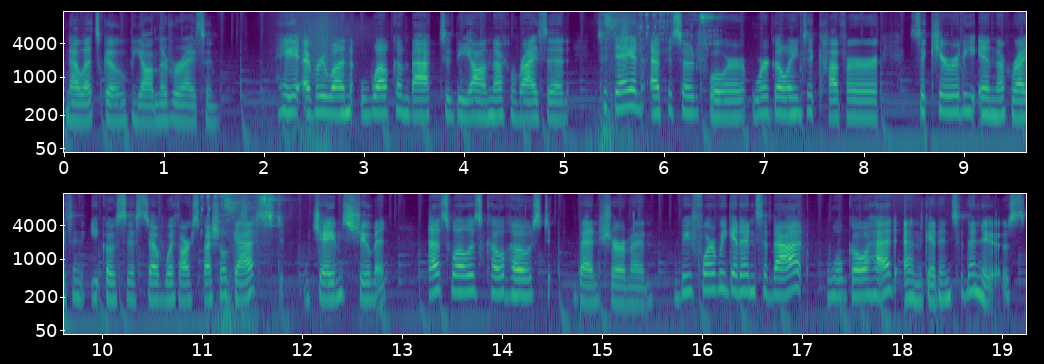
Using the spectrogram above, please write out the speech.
Now let's go beyond the horizon. Hey everyone, welcome back to Beyond the Horizen. Today in episode four, we're going to cover security in the Horizen ecosystem with our special guest, James Shuman, as well as co host Ben Sherman. Before we get into that, we'll go ahead and get into the news.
